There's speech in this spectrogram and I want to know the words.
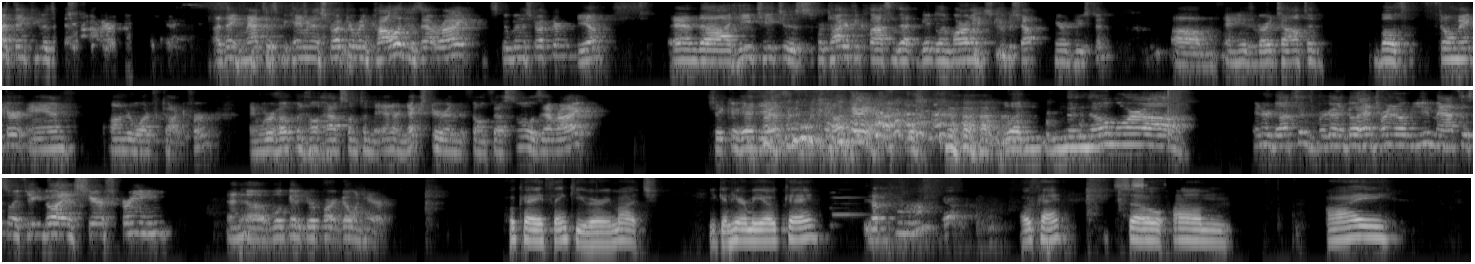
I think he was an instructor. I think Mathis became an instructor in college. Is that right? Scuba instructor? Yeah. And uh, he teaches photography classes at Giggling Marlin Scuba Shop here in Houston. Um, and he's a very talented both filmmaker and underwater photographer. And we're hoping he'll have something to enter next year in the film festival. Is that right? Shake your head, yes. okay. Well, no more uh, introductions. We're going to go ahead and turn it over to you, Mathis. So if you can go ahead and share screen, and uh, we'll get your part going here. Okay, thank you very much. You can hear me okay? Yep. Uh -huh. Okay. So um, I,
